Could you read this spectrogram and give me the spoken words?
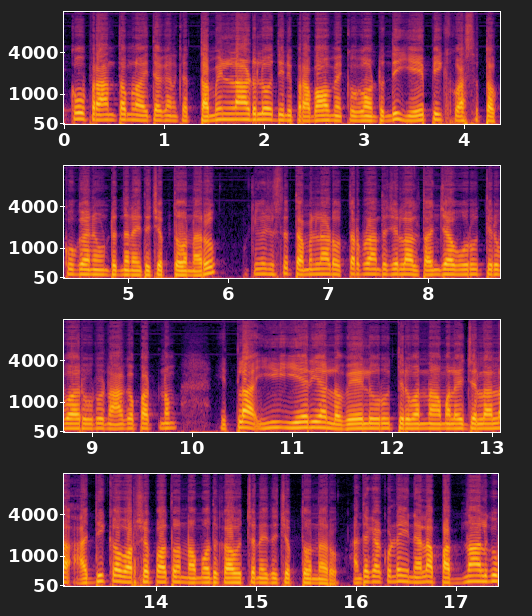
ఎక్కువ ప్రాంతంలో అయితే కనుక తమిళనాడులో దీని ప్రభావం ఎక్కువగా ఉంటుంది. ఏపీకి కాస్త తక్కువగానే ఉంటుందని అయితే చెప్తూ ఉన్నారు. ముఖ్యంగా చూస్తే తమిళనాడు ఉత్తర ప్రాంత జిల్లాలు తంజావూరు తిరువారూరు నాగపట్నం ఇట్లా ఈ ఏరియాల్లో వేలూరు తిరువన్నామలై జిల్లాలో అధిక వర్షపాతం నమోదు కావచ్చని అయితే చెప్తున్నారు. అంతేకాకుండా ఈ నెల పద్నాలుగు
